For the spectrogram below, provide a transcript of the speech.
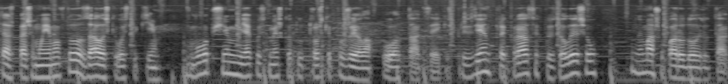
теж перше моєму авто залишки ось такі. В общем, якось мишка тут трошки пожила. О, так, це якийсь презент, прикраси, хтось залишив. Ну, Нема що пару доларів. Так,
